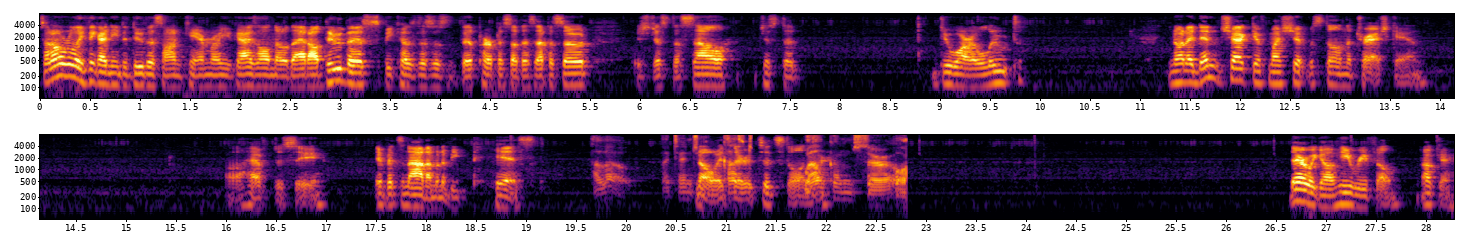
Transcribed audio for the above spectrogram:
So I don't really think I need to do this on camera. You guys all know that. I'll do this because this is the purpose of this episode. Is just to sell, just to do our loot. You know what? I didn't check if my shit was still in the trash can. I'll have to see. If it's not, I'm gonna be pissed. hello, attention. No, it's there. It's, it's still in there. Welcome, sir, or There we go. He refilled. Okay.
